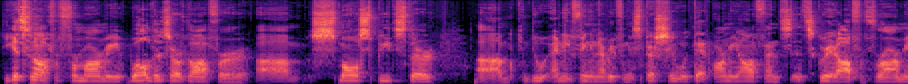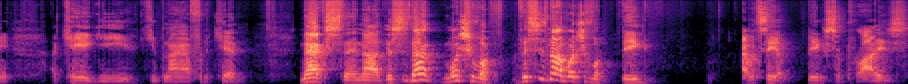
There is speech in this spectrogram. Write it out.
He gets an offer from Army, well deserved offer. Um, small speedster, um, can do anything and everything, especially with that Army offense. It's a great offer for Army. AK Agee, keep an eye out for the kid. Next, and uh, this is not much of a this is not much of a big, I would say a big surprise.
